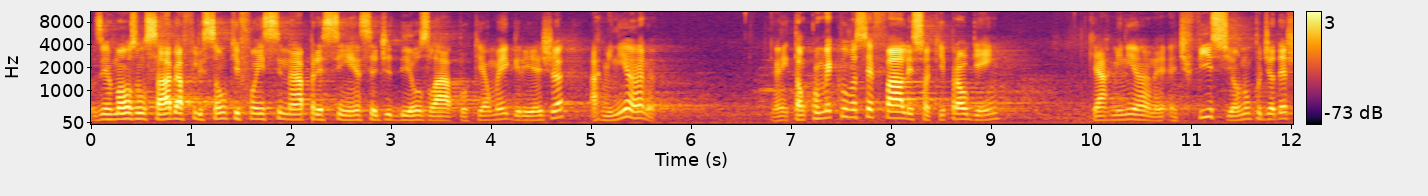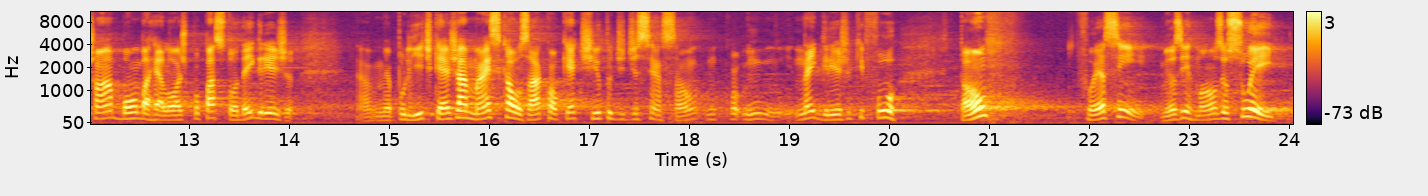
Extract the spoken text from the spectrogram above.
Os irmãos não sabem a aflição que foi ensinar a presciência de Deus lá, porque é uma igreja arminiana. Né? Então, como é que você fala isso aqui para alguém que é arminiano? É difícil, eu não podia deixar uma bomba relógio para o pastor da igreja. A minha política é jamais causar qualquer tipo de dissensão na igreja que for. Então, foi assim, meus irmãos, eu suei.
